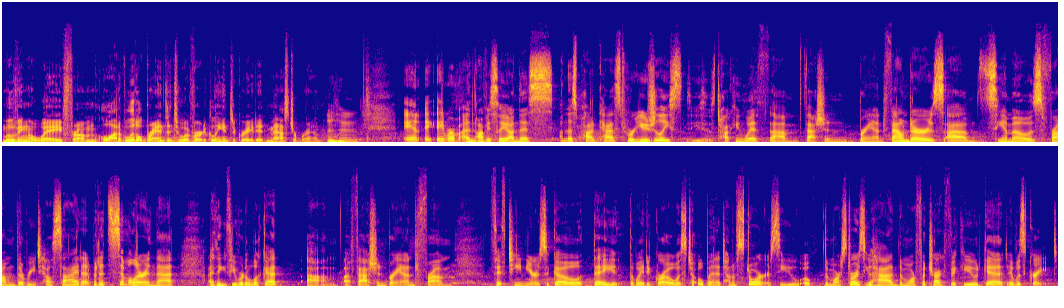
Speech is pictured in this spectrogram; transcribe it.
moving away from a lot of little brands into a vertically integrated master brand. Mm-hmm. And, it, it, and, obviously on this on this podcast, we're usually talking with um, fashion brand founders, um, CMOs from the retail side. But it's similar in that I think if you were to look at um, a fashion brand from 15 years ago, they the way to grow was to open a ton of stores. You the more stores you had, the more foot traffic you would get. It was great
